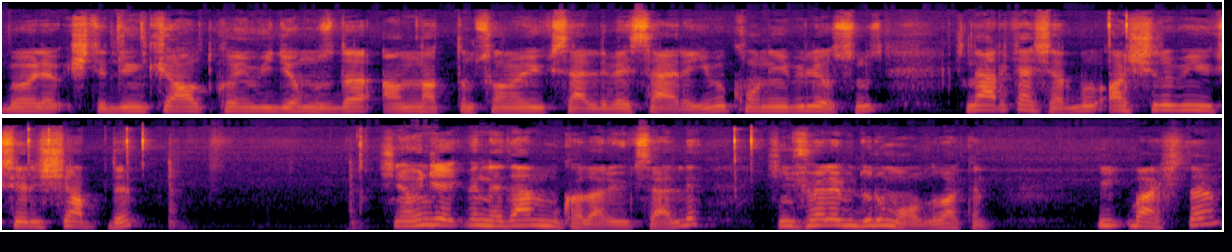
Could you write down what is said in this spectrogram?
Böyle işte dünkü altcoin videomuzda anlattım sonra yükseldi vesaire gibi konuyu biliyorsunuz. Şimdi arkadaşlar bu aşırı bir yükseliş yaptı. Şimdi öncelikle neden bu kadar yükseldi? Şimdi şöyle bir durum oldu bakın. İlk başta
